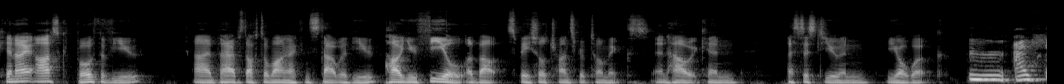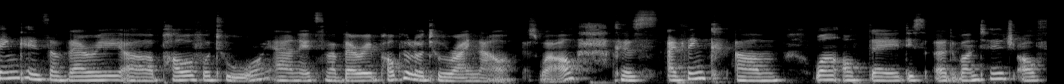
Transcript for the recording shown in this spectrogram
Can i ask both of you uh, perhaps dr wang i can start with you how you feel about spatial transcriptomics and how it can assist you in your work Mm, I think it's a very uh, powerful tool and it's a very popular tool right now as well. Because I think um, one of the disadvantage of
